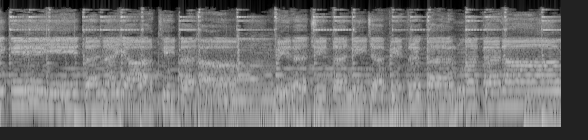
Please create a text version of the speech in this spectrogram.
कैकेयीतनयाथितराम विरचित निज पितृकर्मकराम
